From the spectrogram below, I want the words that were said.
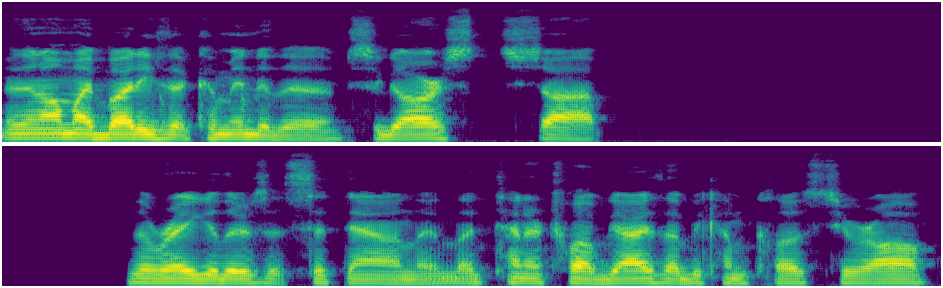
And then all my buddies that come into the cigar shop, the regulars that sit down, the, the 10 or 12 guys I've become close to are all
